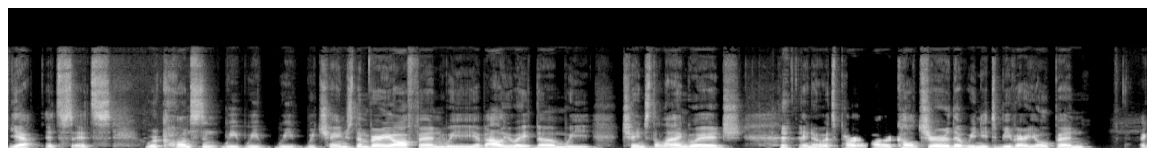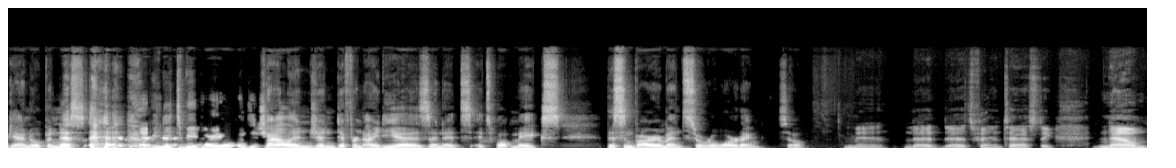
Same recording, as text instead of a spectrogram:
yeah it's it's we're constant we we we we change them very often we evaluate them we change the language. You know it's part of our culture that we need to be very open again openness. We need to be very open to challenge and different ideas and it's it's what makes this environment so rewarding so. Man, that that's fantastic. Now,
